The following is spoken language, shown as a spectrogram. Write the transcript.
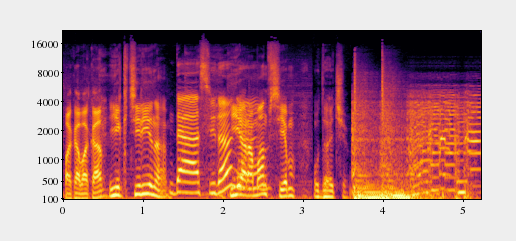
Пока-пока. Екатерина. До свидания. И я, Роман. Всем удачи. thank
